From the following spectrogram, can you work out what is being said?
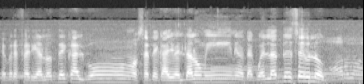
que preferías los de carbón o se te cayó el de aluminio ¿te acuerdas de ese blog? Claro me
